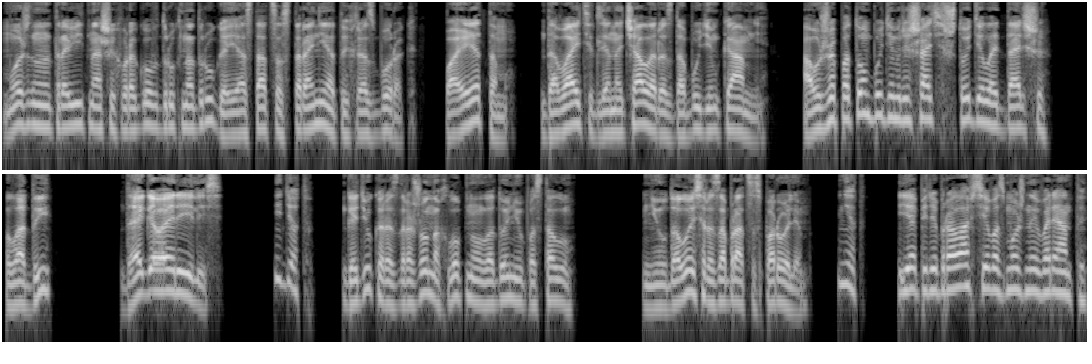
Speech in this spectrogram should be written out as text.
Можно натравить наших врагов друг на друга и остаться в стороне от их разборок. Поэтому давайте для начала раздобудем камни, а уже потом будем решать, что делать дальше. Лады? Договорились. Идет. Гадюка раздраженно хлопнула ладонью по столу. Не удалось разобраться с паролем. Нет, я перебрала все возможные варианты,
